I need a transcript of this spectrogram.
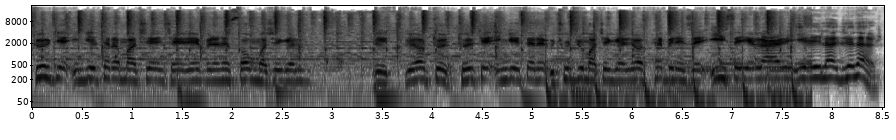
Türkiye İngiltere maçı çeyreği finalinin son maçı. Tür- Türkiye İngiltere 3. maça geliyor. Hepinize iyi seyirler, iyi eğlenceler.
